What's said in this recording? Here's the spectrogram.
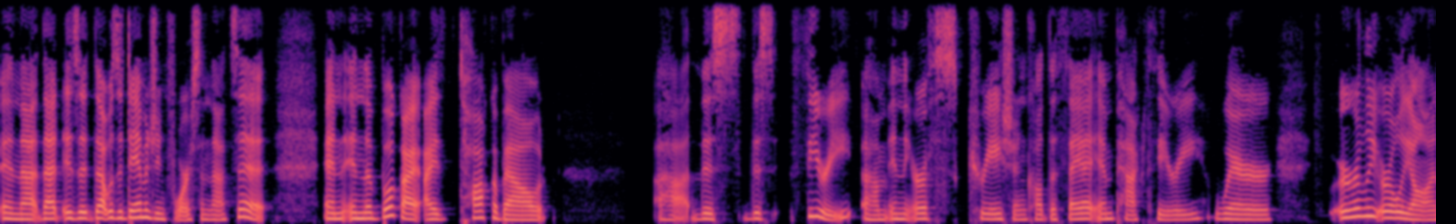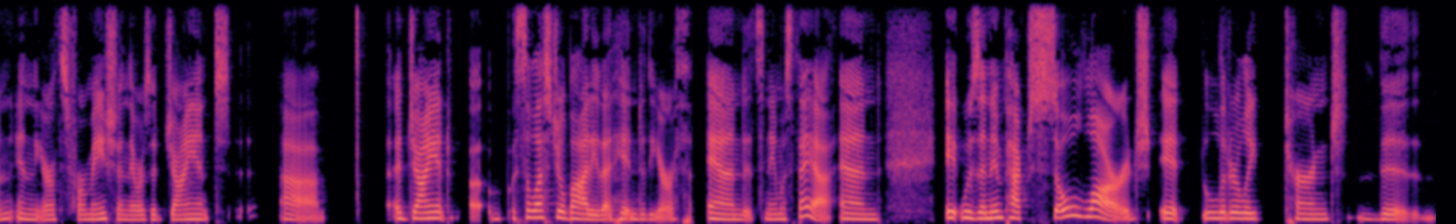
and that that is it that was a damaging force and that's it. And in the book i, I talk about uh, this this theory um, in the earth's creation called the theia impact theory where early early on in the earth's formation there was a giant uh, a giant uh, celestial body that hit into the earth and its name was theia and it was an impact so large it literally turned the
